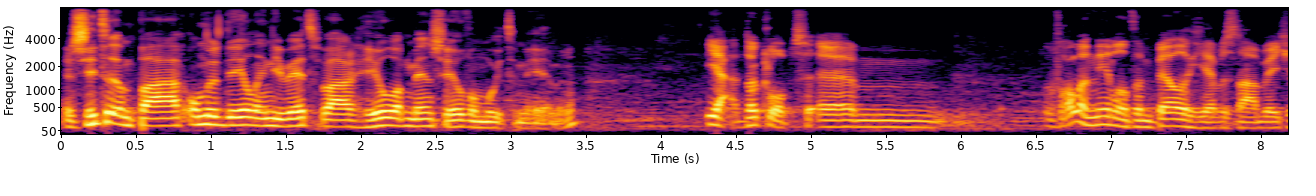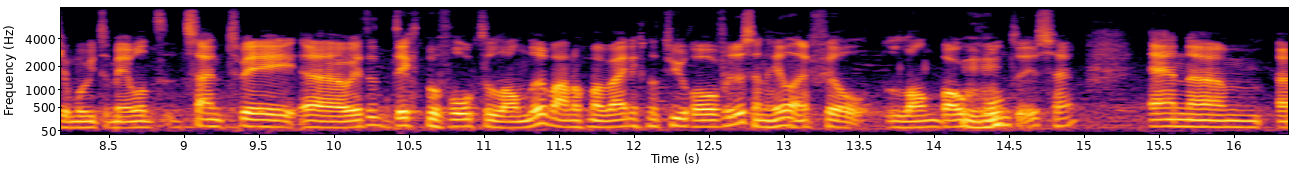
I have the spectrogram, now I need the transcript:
er zitten een paar onderdelen in die wet waar heel wat mensen heel veel moeite mee hebben. Hè? Ja, dat klopt. Um, vooral in Nederland en België hebben ze daar een beetje moeite mee. Want het zijn twee uh, hoe heet het, dichtbevolkte landen waar nog maar weinig natuur over is en heel erg veel landbouwgrond mm -hmm. is. Hè. En, um, uh,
